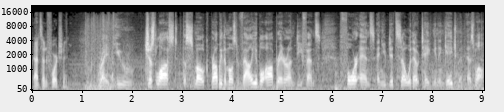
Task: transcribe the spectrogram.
That's unfortunate. Right, you just lost the smoke, probably the most valuable operator on defense for ENCE, and you did so without taking an engagement as well.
